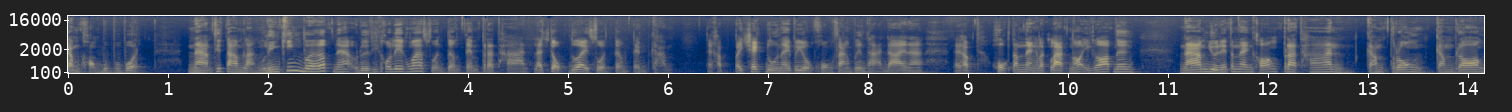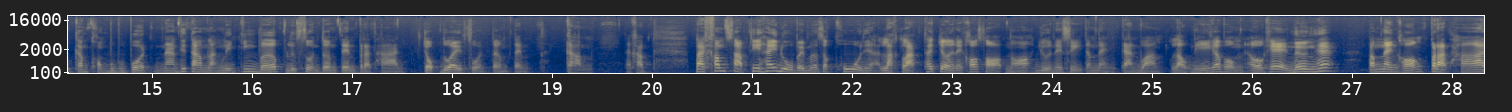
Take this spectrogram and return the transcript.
กรรมของบุพบท นามที่ตามหลัง linking verb นะหรือที่เขาเรียกว่าส่วนเติมเต็มประธาน และจบด้วยส่วนเติมเต็มกรรมนะครับไปเช็คดูในประโยคโครงสร้างพื้นฐานได้นะนะครับหกตำแหน่งหลักๆเนาะอีกรอบนึงนามอยู่ในตำแหน่งของประธานกรรมตรงกรรมรองกรรมของบุพบทนามที่ตามหลัง linking verb หรือส่วนเติมเต็มประธาน จบด้วยส่วนเติมเต็มกรรมนะครับแต่คำศัพท์ที่ให้ดูไปเมื่อสักครู่เนี่ยหลักๆ ถ้าเจอในข้อสอบเนาะอยู่ใน 4ตำแหน่งการวางเหล่านี้ครับผมโอเคหนึ่งฮะตำแหน่งของประธาน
